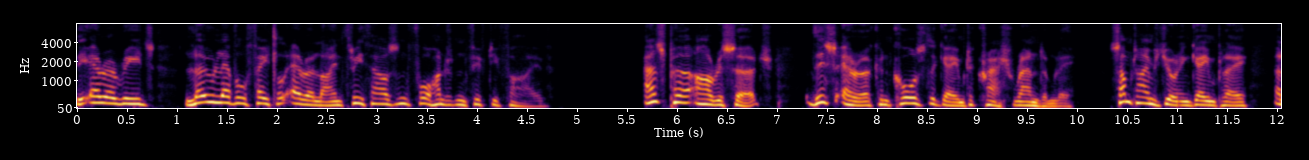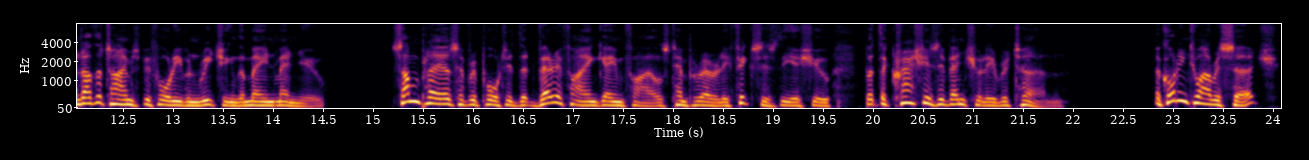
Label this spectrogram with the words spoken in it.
The error reads low-level fatal error line 3455. As per our research, this error can cause the game to crash randomly, sometimes during gameplay and other times before even reaching the main menu. Some players have reported that verifying game files temporarily fixes the issue, but the crashes eventually return. According to our research,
